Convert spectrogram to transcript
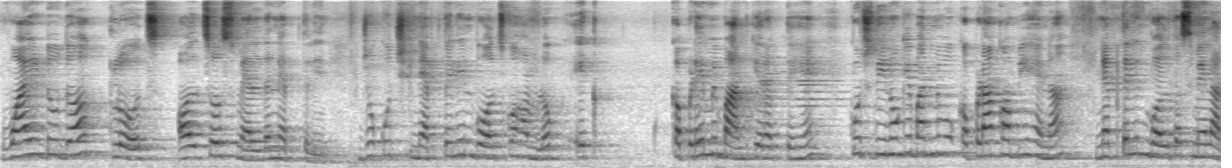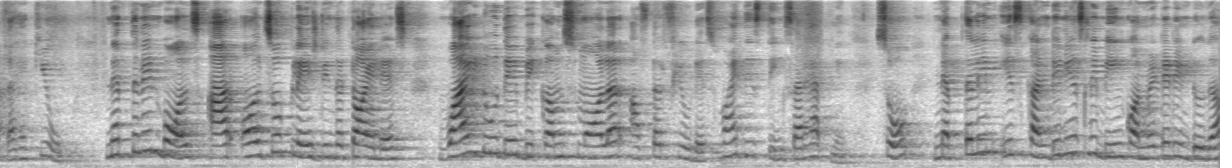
why do the clothes also smell the naphthalene? जो कुछ नेप्थलिन बॉल्स को हम लोग एक कपड़े में बाँध के रखते हैं कुछ दिनों के बाद में वो कपड़ा का भी है ना नेप्थलिन बॉल का स्मेल आता है क्यों Naphthalene balls are also placed in the toilets. Why do they become smaller after few days? Why these things are happening? So, naphthalene is continuously being converted into the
